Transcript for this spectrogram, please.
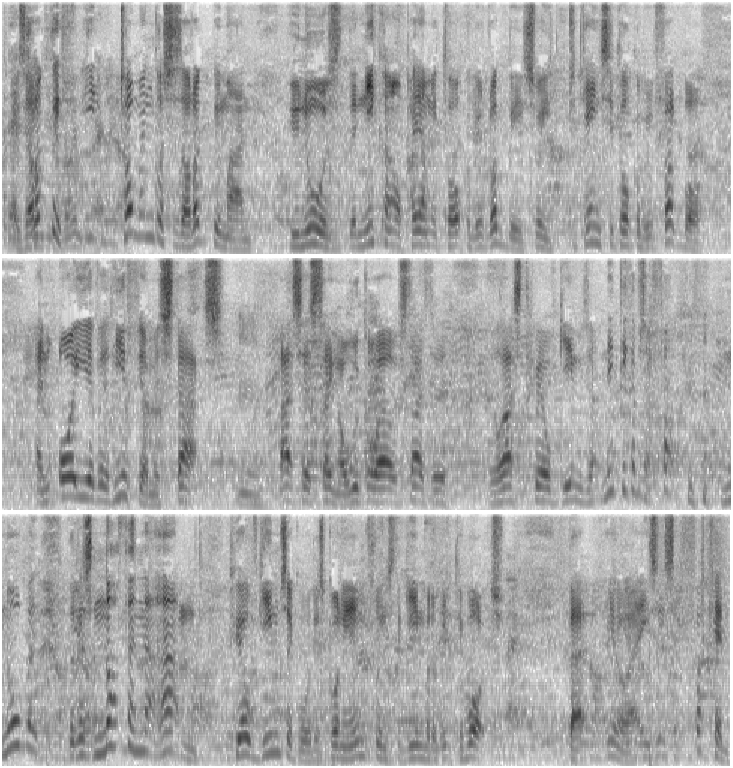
uh, He's a rugby. he- Tom English is a rugby man who knows that they can't pay him to talk about rugby, so he pretends to talk about football. And all you ever hear from him is stats. That's his thing. I'll look at all the stats. The, the last 12 games, nobody gives a fuck. Nobody. There is nothing that happened 12 games ago that's going to influence the game we're about to watch. But you know, he's, he's a fucking.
